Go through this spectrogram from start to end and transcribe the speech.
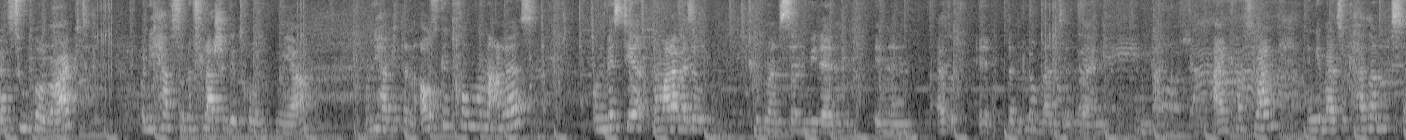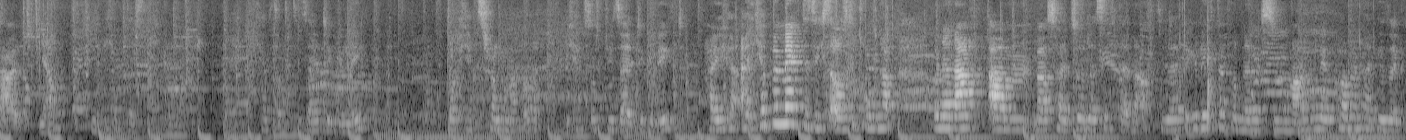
Im Supermarkt und ich habe so eine Flasche getrunken, ja. Und die habe ich dann ausgetrunken und alles. Und wisst ihr, normalerweise tut man es dann wieder in, in den, also in, dann tut man es in seinen in einen Einkaufswagen, dann geht man zur Kasse und zahlt, ja. Ich habe das nicht gemacht. Ich habe es auf die Seite gelegt. Doch, ich habe es schon gemacht, aber ich habe es auf die Seite gelegt. Ich habe bemerkt, dass ich es ausgetrunken habe. Und danach ähm, war es halt so, dass ich dann auf die Seite gelegt habe und dann ist ein Mann gekommen und hat gesagt,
